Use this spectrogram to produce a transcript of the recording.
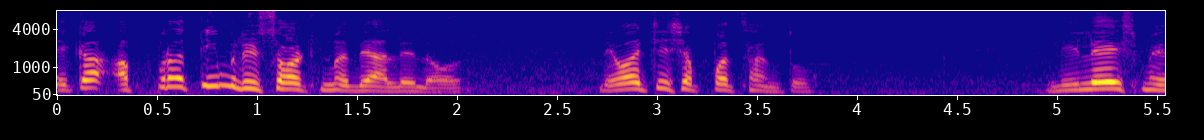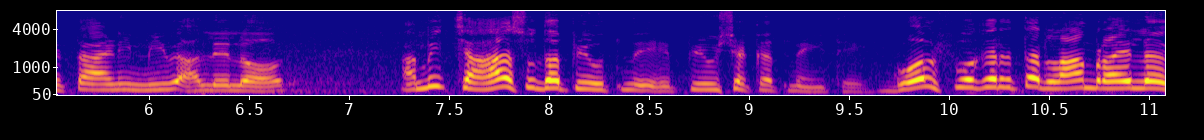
एका अप्रतिम रिसॉर्टमध्ये आलेलो आहोत. देवाची शपथ सांगतो. निलेश मेहता आणि मी आलेलो आहोत. आम्ही चहासुद्धा पिऊत नाही पिऊ शकत नाही इथे. गोल्फ वगैरे तर लांब राहिलं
